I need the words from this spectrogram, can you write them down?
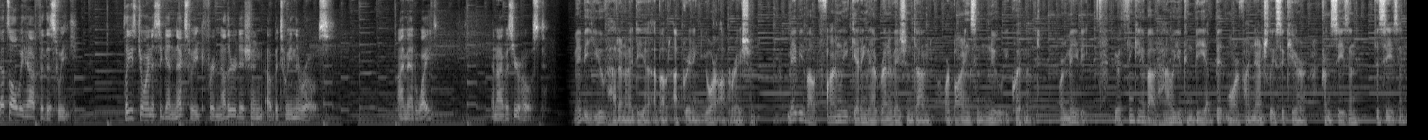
That's all we have for this week. Please join us again next week for another edition of Between the Rows. I'm Ed White, and I was your host. Maybe you've had an idea about upgrading your operation. Maybe about finally getting that renovation done or buying some new equipment. Or maybe you're thinking about how you can be a bit more financially secure from season to season.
